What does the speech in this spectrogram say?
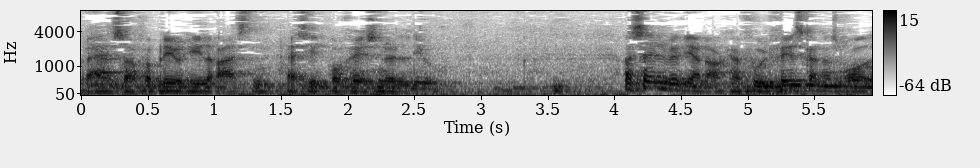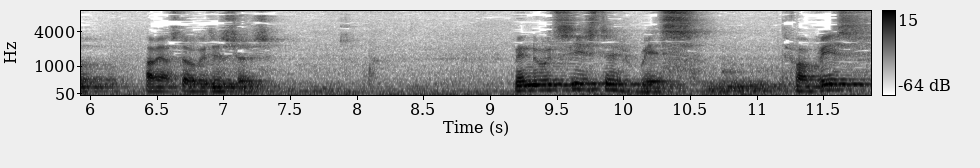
hvad han så forblev hele resten af sit professionelle liv. Og selv ville jeg nok have fulgt fiskernes råd og være stukket til søs. Men nu et sidste hvis. For hvis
